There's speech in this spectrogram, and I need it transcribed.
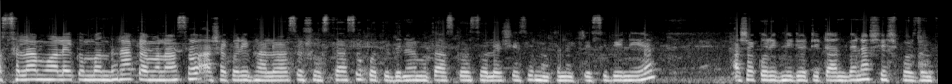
আসসালামু আলাইকুম বন্ধুরা, কেমন আছো? আশা করি ভালো আছো, সুস্থ আছো। প্রতিদিনের মতো আজকেও চলে এসেছি নতুন এক রেসিপি নিয়ে। আশা করি ভিডিওটি টানবে না, শেষ পর্যন্ত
